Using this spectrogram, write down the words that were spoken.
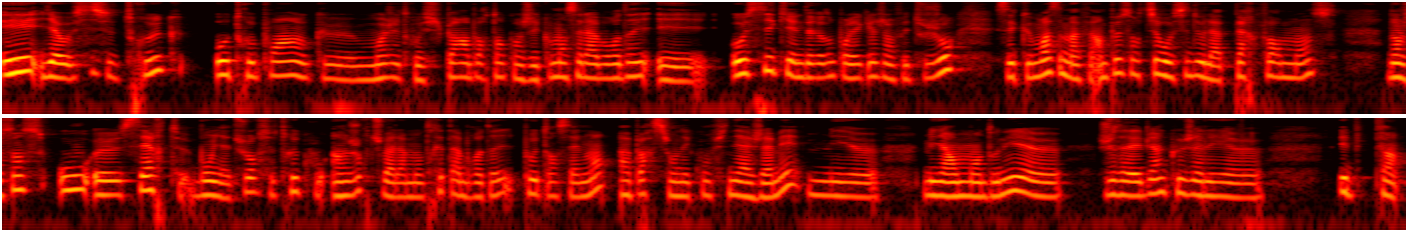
Et il y a aussi ce truc autre point que moi j'ai trouvé super important quand j'ai commencé la broderie et aussi qui est une des raisons pour lesquelles j'en fais toujours, c'est que moi ça m'a fait un peu sortir aussi de la performance dans le sens où euh, certes, bon, il y a toujours ce truc où un jour tu vas la montrer ta broderie potentiellement, à part si on est confiné à jamais, mais euh, mais il y a un moment donné, euh, je savais bien que j'allais et enfin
